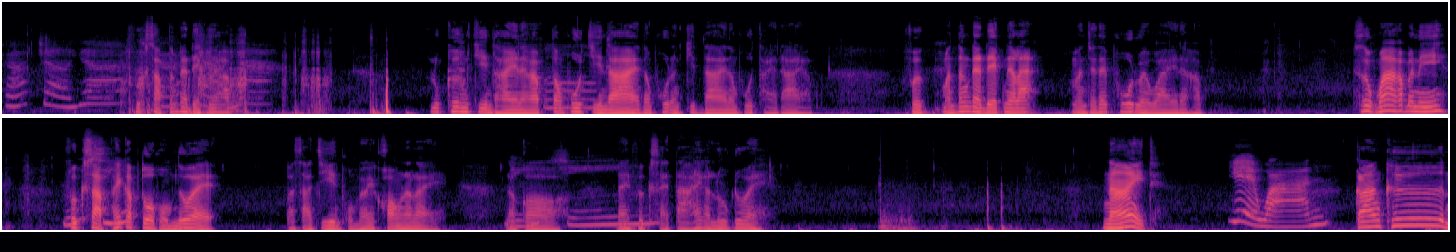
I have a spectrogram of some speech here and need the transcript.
小脚丫。 ฝึกศัพท์ตั้งแต่เด็กด้วยครับ ลูกครึ่งจีนไทยนะครับ ต้องพูดจีนได้ ต้องพูดอังกฤษได้ ต้องพูดไทยได้ครับ ฝึกมันตั้งแต่เด็กเนี่ยแหละ มันจะได้พูดไวๆนะครับ สนุกมากครับอันนี้ ฝึกศัพท์ให้กับตัวผมด้วย ภาษาจีนผมไม่ค่อยคล่องเท่าไหร่ แล้วก็ได้ฝึกสายตาให้กับลูกด้วย night 夜晚， กลางคืน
